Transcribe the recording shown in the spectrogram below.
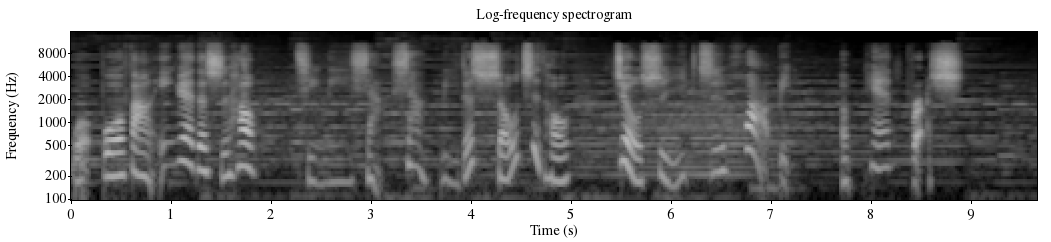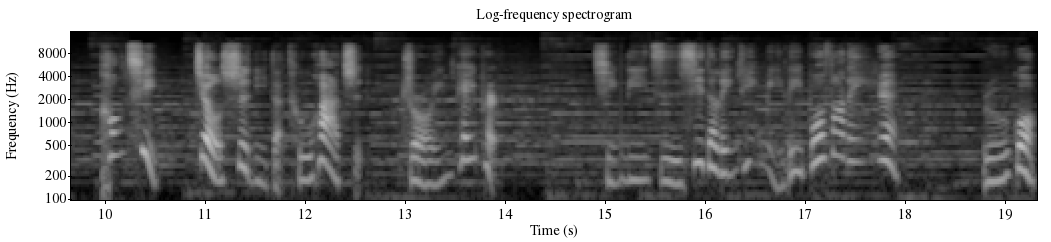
我播放音乐的时候。请你想象你的手指头就是一支画笔，a paintbrush。空气就是你的图画纸，drawing paper。请你仔细的聆听米粒播放的音乐。如果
